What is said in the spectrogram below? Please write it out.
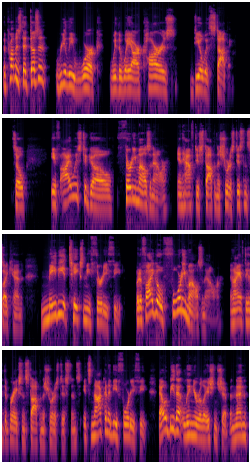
The problem is that doesn't really work with the way our cars deal with stopping. So if I was to go 30 miles an hour and have to stop in the shortest distance I can, maybe it takes me 30 feet. But if I go 40 miles an hour and I have to hit the brakes and stop in the shortest distance, it's not going to be 40 feet. That would be that linear relationship. And then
